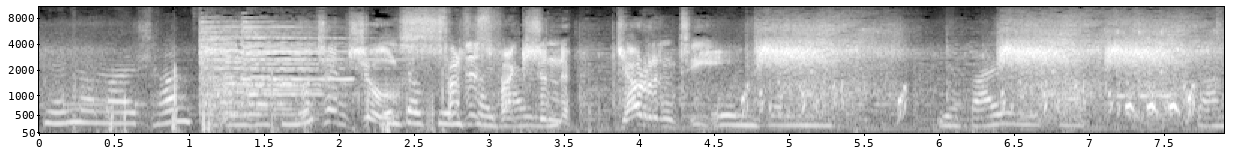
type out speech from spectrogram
Wenn man mal Schaden verursachen muss, Potential Satisfaction Guarantee. Und wenn ihr beide nicht habt, dann...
